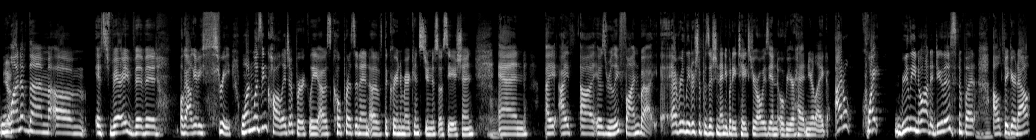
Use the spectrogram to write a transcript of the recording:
yeah. One of them, um, it's very vivid. Okay, I'll give you three. One was in college at Berkeley. I was co-president of the Korean American Student Association, Oh. and I, I, uh, it was really fun. But every leadership position anybody takes, you're always in over your head, and you're like, I don't quite really know how to do this, but Uh-huh. I'll figure it out.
